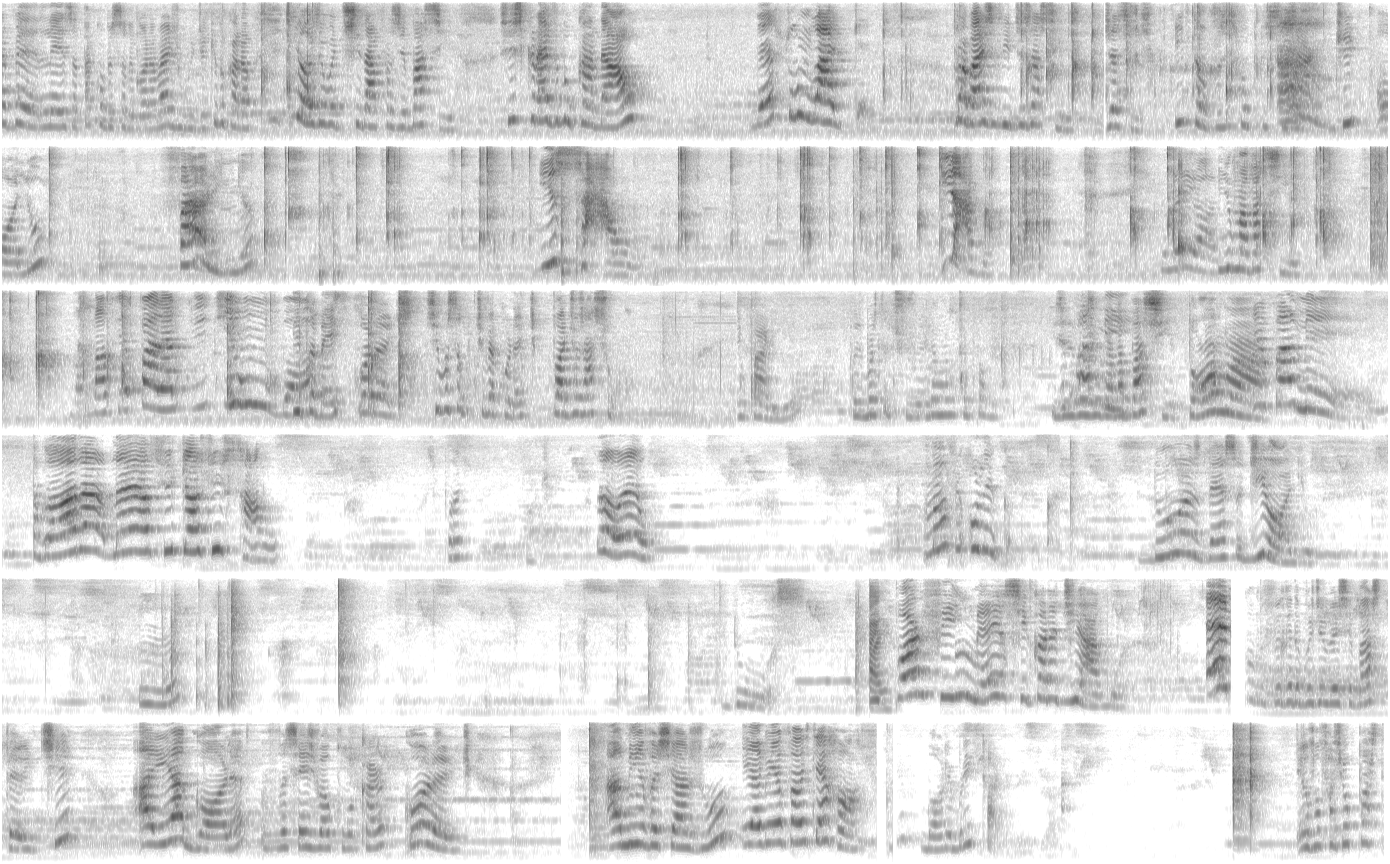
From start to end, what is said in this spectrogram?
galera, beleza? Tá começando agora mais um vídeo aqui no canal. E hoje eu vou te ensinar a fazer massinha Se inscreve no canal Deixa um like Pra mais vídeos assim, assim. Então, vocês vão precisar de óleo Farinha E sal. E água. E uma bacia Você parece de um E box. Também corante. Se você não tiver corante, pode usar suco. De farinha. Põe bastante joelho, mas não tem problema. E você vai jogar na bacia. Toma! pra mim? Agora, né, fica esse sal. Pode? Não, eu. Não ficou legal. Duas dessas de óleo. Uma. Duas. E por fim, meia xícara de água. É como fica depois de mexer bastante. Aí agora vocês vão colocar corante. A minha vai ser azul. E a minha vai ser rosa. Bora brincar. Eu vou fazer o pastel.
